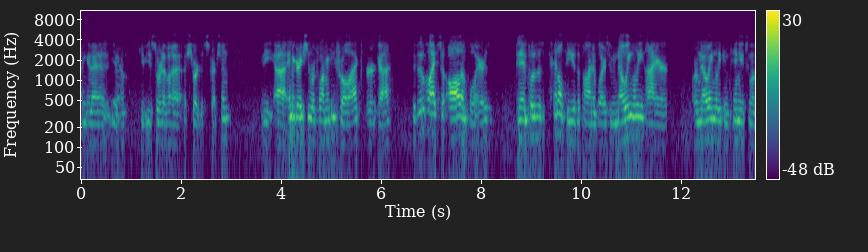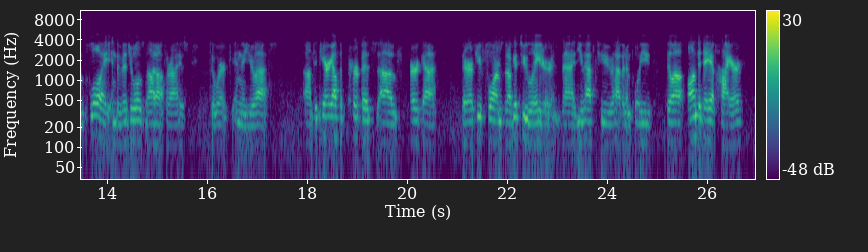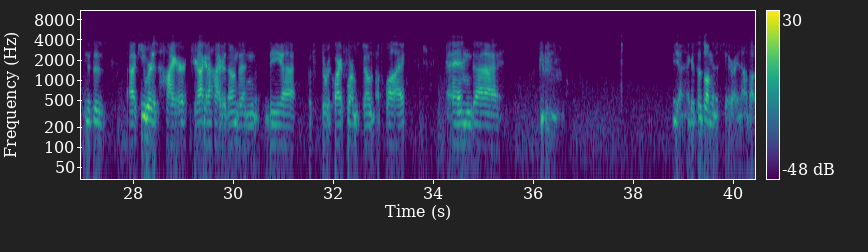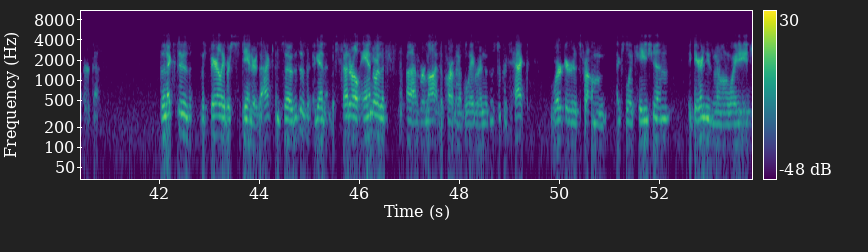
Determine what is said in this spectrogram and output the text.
I'm going to you know, give you sort of a, a short description. The uh, Immigration Reform and Control Act, IRCA, this applies to all employers and imposes penalties upon employers who knowingly hire or knowingly continue to employ individuals not authorized to work in the U.S. Um, to carry out the purpose of IRCA, there are a few forms that I'll get to later that you have to have an employee fill out on the day of hire. And this is Uh, keyword is hire. If you're not going to hire them, then the uh, the required forms don't apply. And uh, yeah, I guess that's all I'm going to say right now about IRCA. The next is the Fair Labor Standards Act, and so this is again the federal and or the uh, Vermont Department of Labor, and this is to protect workers from exploitation. It guarantees minimum wage,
